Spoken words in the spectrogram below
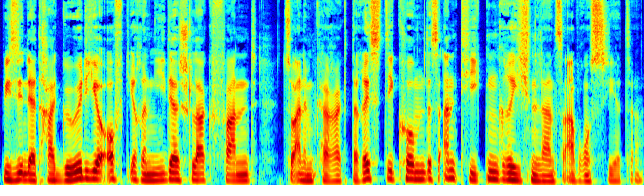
wie sie in der Tragödie oft ihren Niederschlag fand, zu einem Charakteristikum des antiken Griechenlands avancierte.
